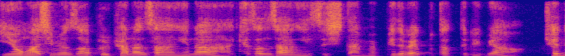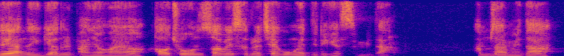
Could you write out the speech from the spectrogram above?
이용하시면서 불편한 사항이나 개선 사항이 있으시다면 피드백 부탁드리며 최대한 의견을 반영하여 더 좋은 서비스를 제공해 드리겠습니다. 감사합니다.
